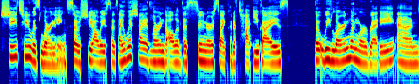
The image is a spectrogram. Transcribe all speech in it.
she too was learning. So she always says, I wish I had learned all of this sooner so I could have taught you guys. But we learn when we're ready. And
